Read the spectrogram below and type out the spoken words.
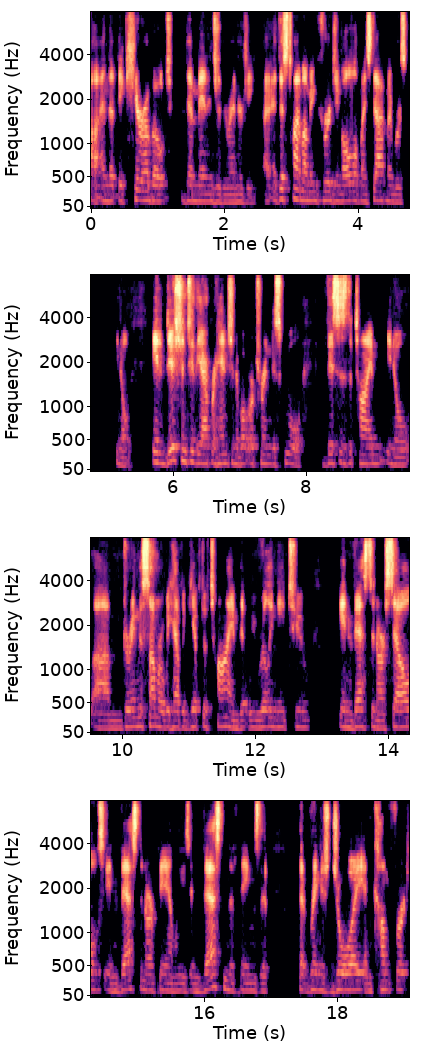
uh, and that they care about them managing their energy. At this time, I'm encouraging all of my staff members, you know, in addition to the apprehension about returning to school, this is the time, you know, um, during the summer, we have a gift of time that we really need to invest in ourselves, invest in our families, invest in the things that, that bring us joy and comfort,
